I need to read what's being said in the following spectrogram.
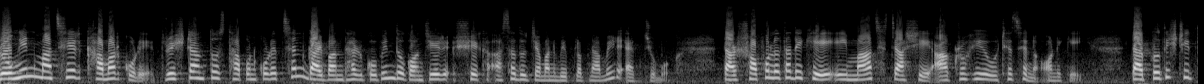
রঙিন মাছের খামার করে দৃষ্টান্ত স্থাপন করেছেন গাইবান্ধার গোবিন্দগঞ্জের শেখ আসাদুজ্জামান বিপ্লব নামের এক যুবক। তার সফলতা দেখে এই মাছ চাষে আগ্রহী হয়ে উঠেছেন অনেকেই। তার প্রতিষ্ঠিত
